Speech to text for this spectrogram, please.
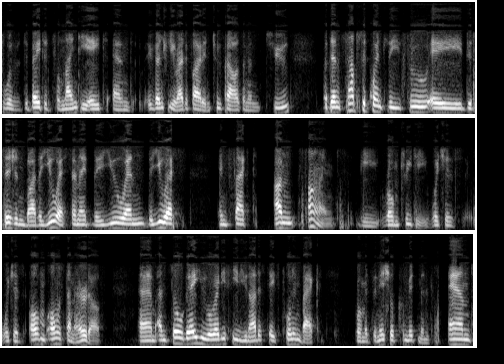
was debated from '98 and eventually ratified in 2002. But then subsequently, through a decision by the U.S. Senate, the UN, the U.S. in fact unsigned the Rome Treaty, which is which is almost unheard of. Um, and so there you already see the United States pulling back from its initial commitments, and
